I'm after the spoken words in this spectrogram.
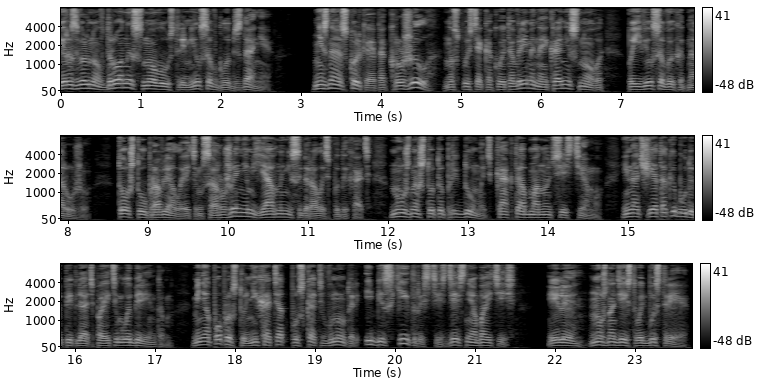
и, развернув дроны, снова устремился вглубь здания. Не знаю, сколько я так кружил, но спустя какое-то время на экране снова появился выход наружу. То, что управляло этим сооружением, явно не собиралось подыхать. Нужно что-то придумать, как-то обмануть систему. Иначе я так и буду петлять по этим лабиринтам. Меня попросту не хотят пускать внутрь, и без хитрости здесь не обойтись. Или нужно действовать быстрее.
